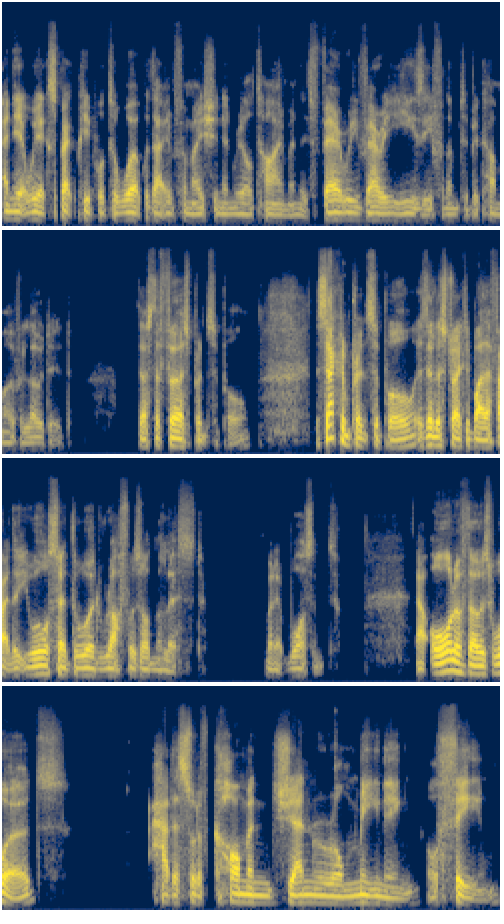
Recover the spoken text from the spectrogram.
And yet, we expect people to work with that information in real time. And it's very, very easy for them to become overloaded. That's the first principle. The second principle is illustrated by the fact that you all said the word rough was on the list when it wasn't. Now, all of those words had a sort of common general meaning or theme.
